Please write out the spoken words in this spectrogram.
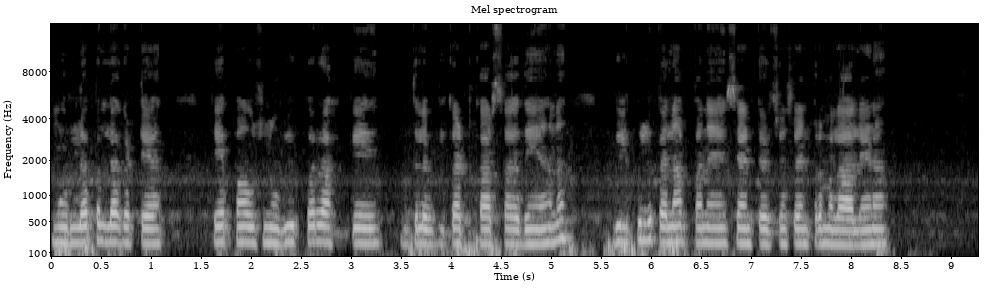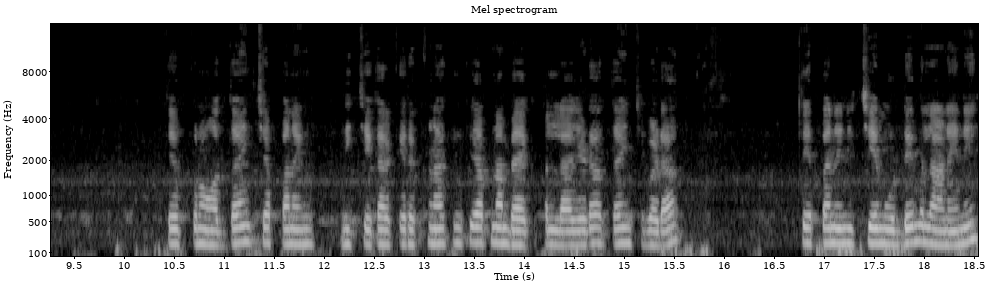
ਮੂਰਲਾ ਪੱਲਾ ਕੱਟਿਆ ਅਤੇ ਆਪਾਂ ਉਸ ਨੂੰ ਵੀ ਉੱਪਰ ਰੱਖ ਕੇ ਮਤਲਬ ਕਿ ਕੱਟ ਕਰ ਸਕਦੇ ਹਾਂ ਹੈ ਨਾ ਬਿਲਕੁਲ ਪਹਿਲਾਂ ਆਪਾਂ ਨੇ ਸੈਂਟਰ 'ਚੋਂ ਸੈਂਟਰ ਮਿਲਾ ਲੈਣਾ। ਤੇ ਉੱਪਰੋਂ ਅੱਧਾ ਇੰਚ ਆਪਾਂ ਨੇ ਨੀਚੇ ਕਰਕੇ ਰੱਖਣਾ, ਕਿਉਂਕਿ ਆਪਣਾ ਬੈਕ ਪੱਲਾ ਜਿਹੜਾ ਅੱਧਾ ਇੰਚ ਬੜਾ। ਤੇ ਆਪਾਂ ਨੇ ਨੀਚੇ ਮੋਢੇ ਮਿਲਾਣੇ ਨੇ,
